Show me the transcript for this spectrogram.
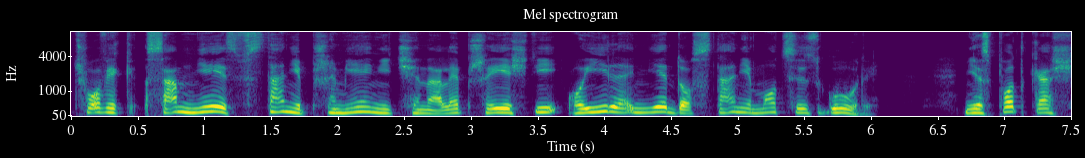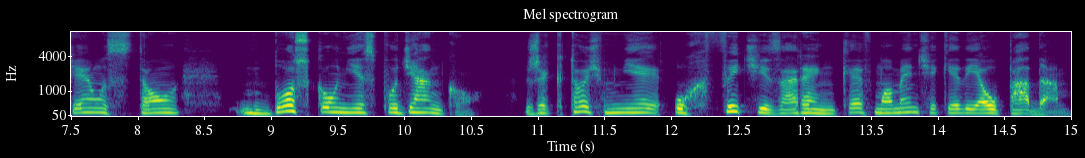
człowiek sam nie jest w stanie przemienić się na lepsze, jeśli o ile nie dostanie mocy z góry. Nie spotka się z tą boską niespodzianką, że ktoś mnie uchwyci za rękę w momencie, kiedy ja upadam.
